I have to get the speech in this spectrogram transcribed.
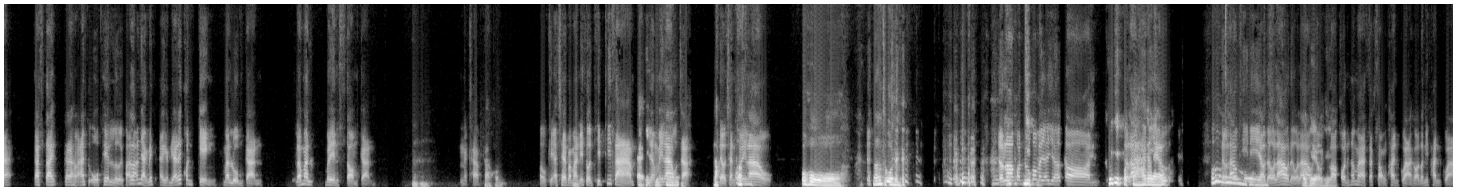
นะ การสไตล์การของอันคือ open เลย เพราะเราอยากได้อยากได้คนเก่งมารวมกัน แล้วมัน brainstorm กันนะครับ ครับผม โอเคอาแชร์ประมาณนี้ส่วนทิปที่สามยังไม่เล่าจ้ะเดี๋ยวฉันค่อยเล่า โอ้โห นักทุน เดี๋ยวรอคนดูเข้ามาเยอะๆก่อนเขาหยิบปากกากันแล้ว เดี๋ยวเล่าทีเดียวเดี๋ยวเล่าเดี๋ยวเล่าเดี๋ยวรอคนเข้ามาสักสองพันกว่าก่อนตอนนี้พันกว่า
